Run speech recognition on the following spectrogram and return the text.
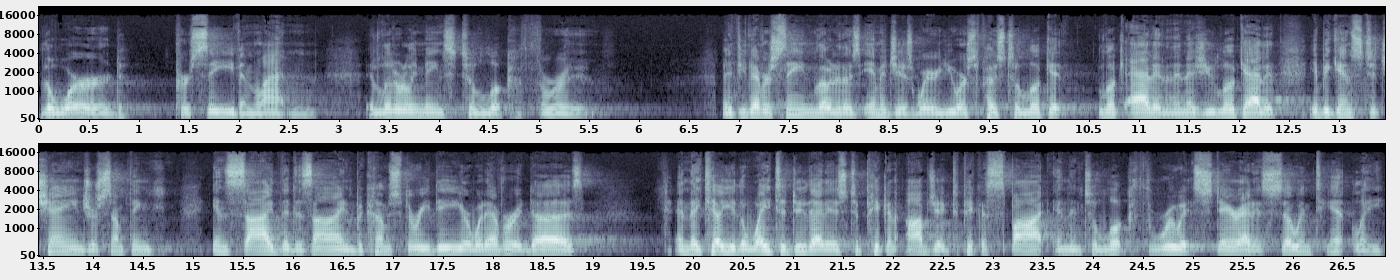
The word perceive in Latin, it literally means to look through. If you've ever seen one of those images where you are supposed to look at look at it and then as you look at it it begins to change or something inside the design becomes 3D or whatever it does and they tell you the way to do that is to pick an object, to pick a spot, and then to look through it, stare at it so intently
